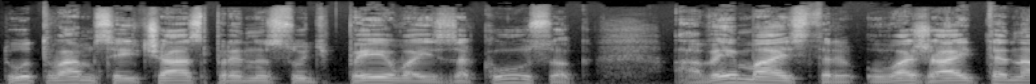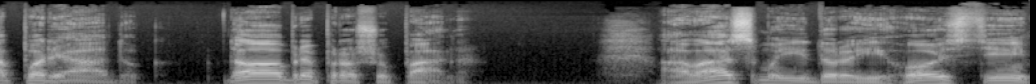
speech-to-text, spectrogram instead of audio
Тут вам цей час принесуть пива і закусок, а ви, майстер, уважайте на порядок. Добре, прошу пана. А вас, мої дорогі гості,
